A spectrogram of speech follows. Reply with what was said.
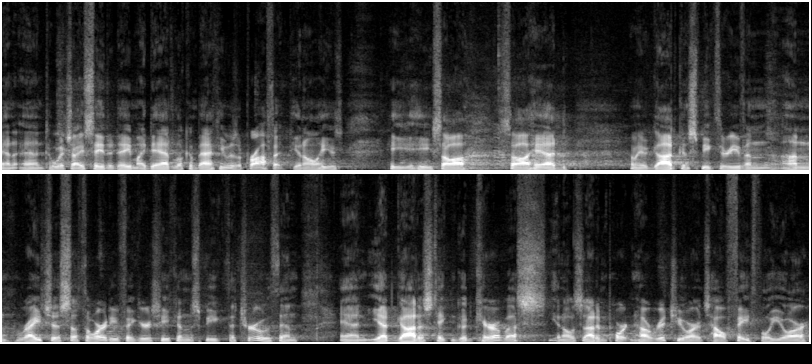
And, and to which I say today, my dad, looking back, he was a prophet. You know, he, he, he saw, saw ahead. I mean, God can speak through even unrighteous authority figures. He can speak the truth, and, and yet God has taken good care of us. You know, it's not important how rich you are, it's how faithful you are.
